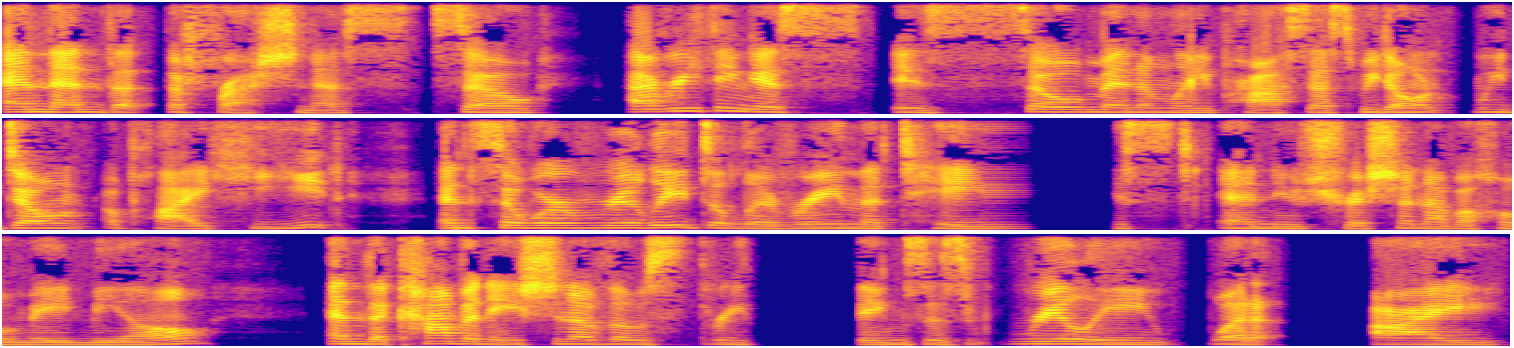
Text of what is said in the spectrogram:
and then the the freshness. So everything is is so minimally processed. We don't we don't apply heat, and so we're really delivering the taste and nutrition of a homemade meal and the combination of those three things is really what I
